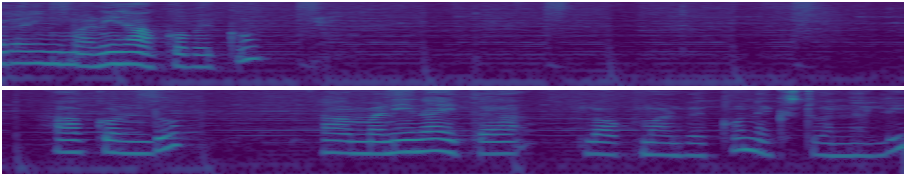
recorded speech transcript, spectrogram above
ಥರ ಹಿಂಗೆ ಮಣಿ ಹಾಕೋಬೇಕು. ಹಾಕ್ಕೊಂಡು ಆ ಮಣಿನ ಈ ಥರ ಲಾಕ್ ಮಾಡಬೇಕು ನೆಕ್ಸ್ಟ್ ಒನ್ನಲ್ಲಿ.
